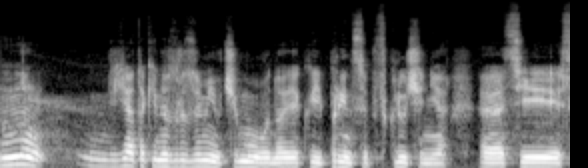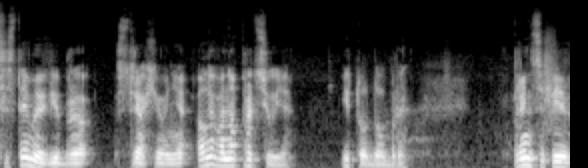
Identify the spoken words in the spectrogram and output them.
Ну, я так і не зрозумів, чому воно, який принцип включення е, цієї системи вібростряхування, але вона працює. І то добре. В принципі,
